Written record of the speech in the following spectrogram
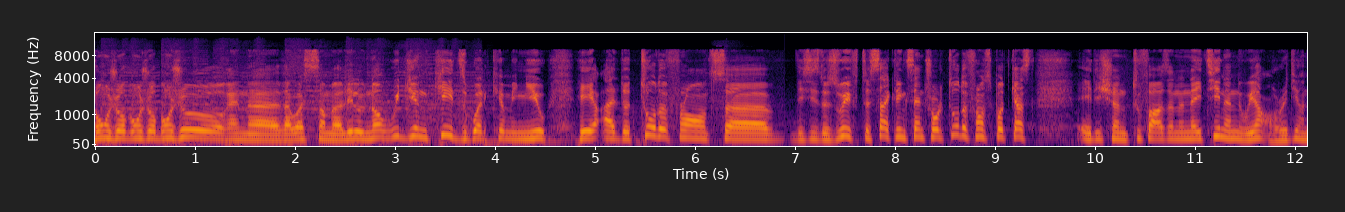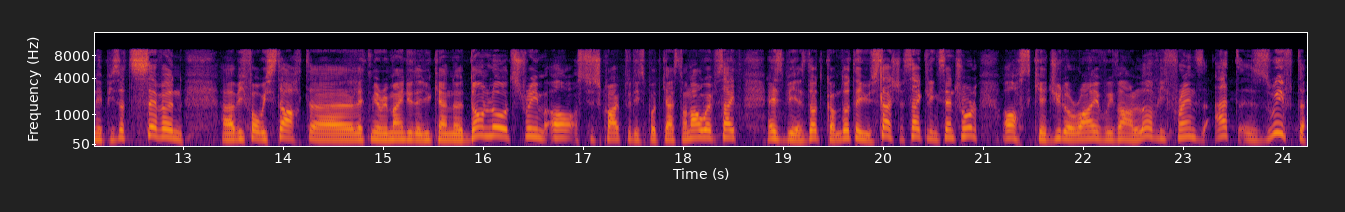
Bonjour, bonjour, bonjour. And uh, that was some uh, little Norwegian kids welcoming you here at the Tour de France. Uh, this is the Zwift Cycling Central Tour de France podcast edition 2018, and we are already on episode 7. Uh, before we start, uh, let me remind you that you can uh, download, stream, or subscribe to this podcast on our website, sbs.com.au slash cycling central, or schedule a ride with our lovely friends at Zwift.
